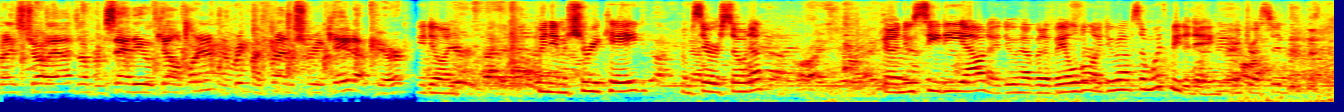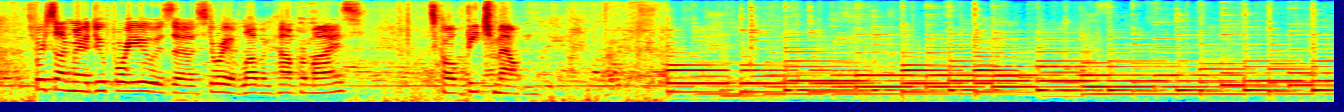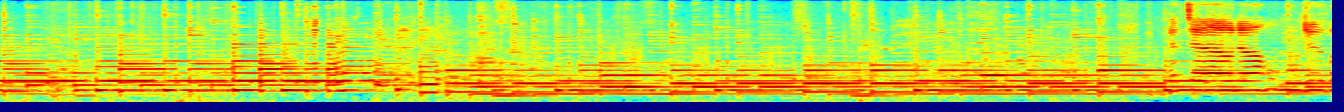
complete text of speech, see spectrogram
My name's Charlie. I'm from San Diego, California. I'm going to bring my friend Sheree Cade up here. How you doing? My name is Sheree Cade from Sarasota. Got a new CD out. I do have it available. I do have some with me today. If you're interested. The first song I'm going to do for you is a story of love and compromise. It's called Beach Mountain.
